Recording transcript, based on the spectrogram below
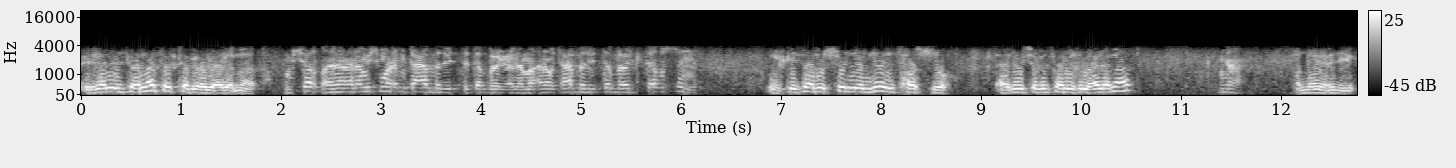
إذا أنت ما تتبع العلماء. مش شرط. أنا أنا مش متعبد بتتبع العلماء. أنا متعبد بتتبع الكتاب والسنة. والكتاب والسنة منين تحصله؟ أليس من طريق العلماء؟ نعم. الله يهديك.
